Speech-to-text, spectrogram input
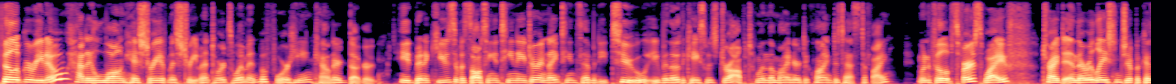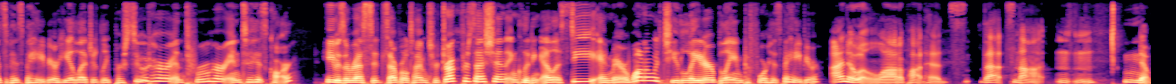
Philip Garrido had a long history of mistreatment towards women before he encountered Dugard. He had been accused of assaulting a teenager in 1972, even though the case was dropped when the minor declined to testify. When Philip's first wife tried to end their relationship because of his behavior, he allegedly pursued her and threw her into his car. He was arrested several times for drug possession, including LSD and marijuana, which he later blamed for his behavior. I know a lot of potheads. That's not. Mm-mm. No.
